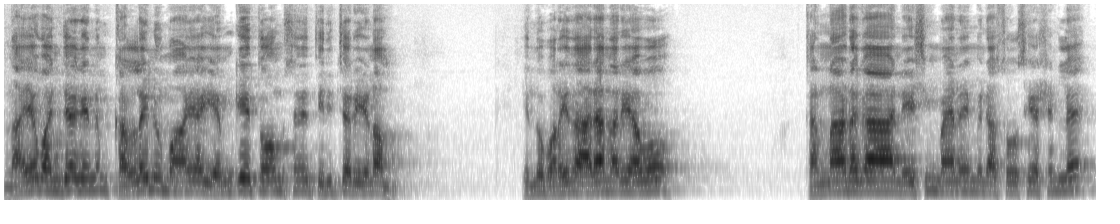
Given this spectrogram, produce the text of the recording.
നയവഞ്ചകനും കള്ളനുമായ എം കെ തോമസിനെ തിരിച്ചറിയണം എന്ന് പറയുന്നത് ആരാന്നറിയാവോ? കർണാടക നേഴ്സിംഗ് മാനേജ്മെന്റ് അസോസിയേഷനിലെ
